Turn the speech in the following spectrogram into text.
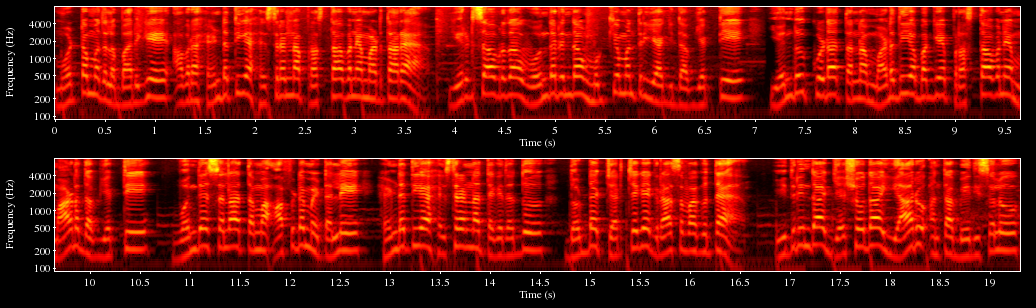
ಮೊಟ್ಟ ಮೊದಲ ಬಾರಿಗೆ ಅವರ ಹೆಂಡತಿಯ ಹೆಸರನ್ನ ಪ್ರಸ್ತಾವನೆ ಮಾಡ್ತಾರೆ. ಎರಡ್ ಸಾವಿರದ ಒಂದರಿಂದ ಮುಖ್ಯಮಂತ್ರಿಯಾಗಿದ್ದ ವ್ಯಕ್ತಿ ಎಂದೂ ಕೂಡ ತನ್ನ ಮಡದಿಯ ಬಗ್ಗೆ ಪ್ರಸ್ತಾವನೆ ಮಾಡದ ವ್ಯಕ್ತಿ ಒಂದೇ ಸಲ ತಮ್ಮ ಅಫಿಡಮೇಟ್ ಅಲ್ಲಿ ಹೆಂಡತಿಯ ಹೆಸರನ್ನ ತೆಗೆದದ್ದು ದೊಡ್ಡ ಚರ್ಚೆಗೆ ಗ್ರಾಸವಾಗುತ್ತೆ. ಇದರಿಂದ ಯಶೋಧ ಯಾರು ಅಂತ ಭೇದಿಸಲು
